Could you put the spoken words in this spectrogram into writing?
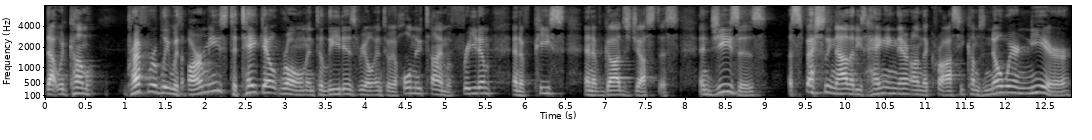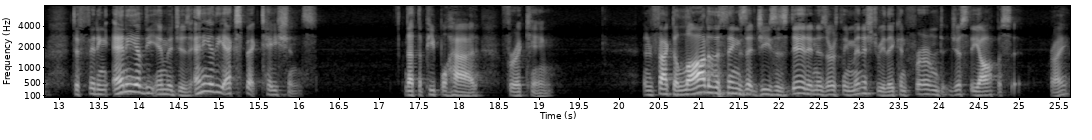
that would come preferably with armies to take out Rome and to lead Israel into a whole new time of freedom and of peace and of God's justice. And Jesus, especially now that he's hanging there on the cross, he comes nowhere near to fitting any of the images, any of the expectations that the people had for a king. In fact, a lot of the things that Jesus did in his earthly ministry, they confirmed just the opposite, right?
